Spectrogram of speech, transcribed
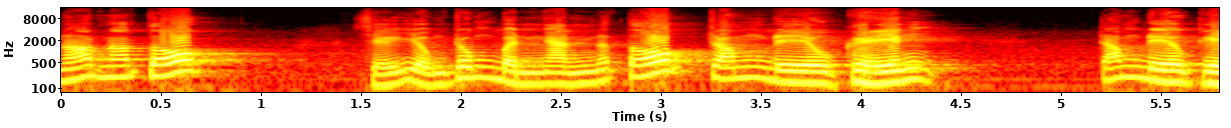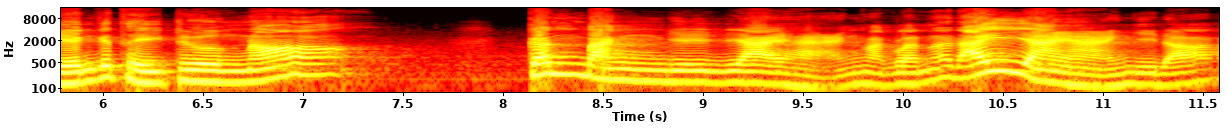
nó nó tốt sử dụng trung bình ngành nó tốt trong điều kiện. Trong điều kiện cái thị trường nó cân bằng gì dài hạn hoặc là nó đáy dài hạn gì đó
